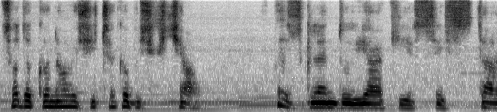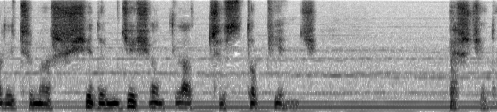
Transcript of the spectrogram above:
co dokonałeś i czego byś chciał bez względu jaki jesteś stary, czy masz 70 lat, czy 105. Weźcie do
